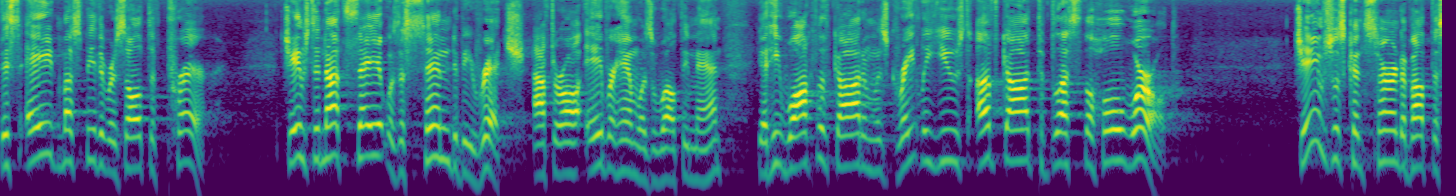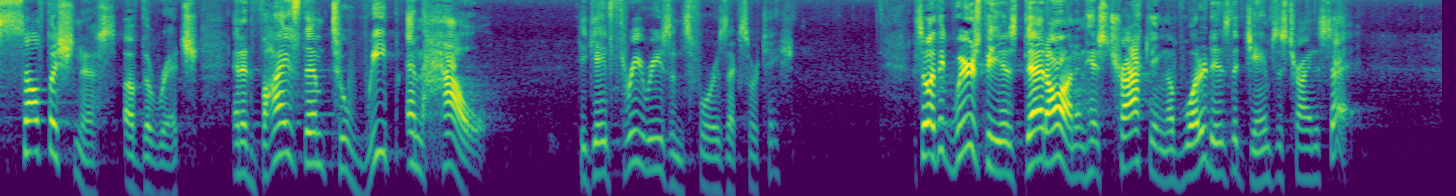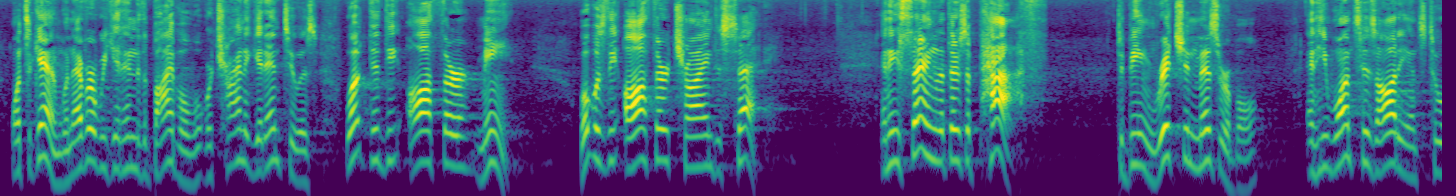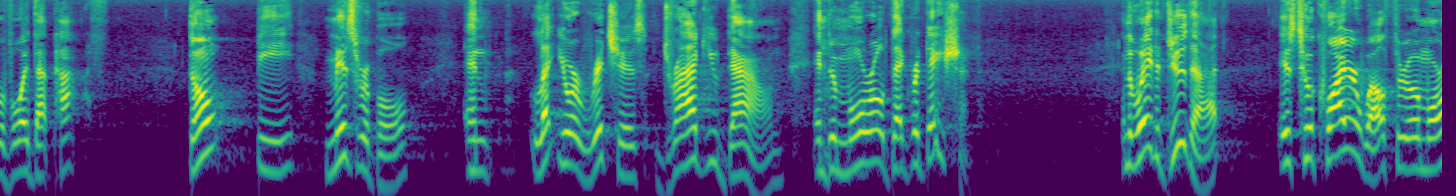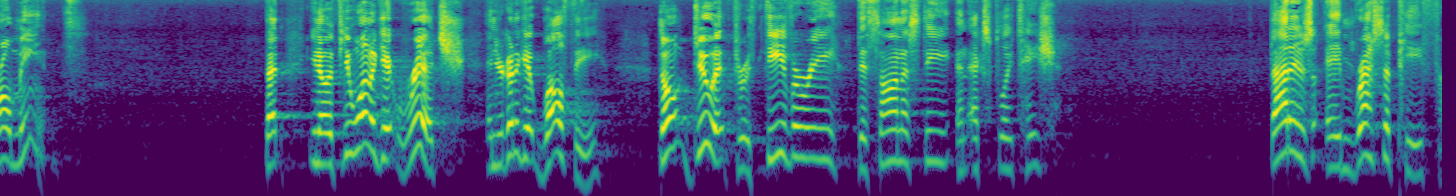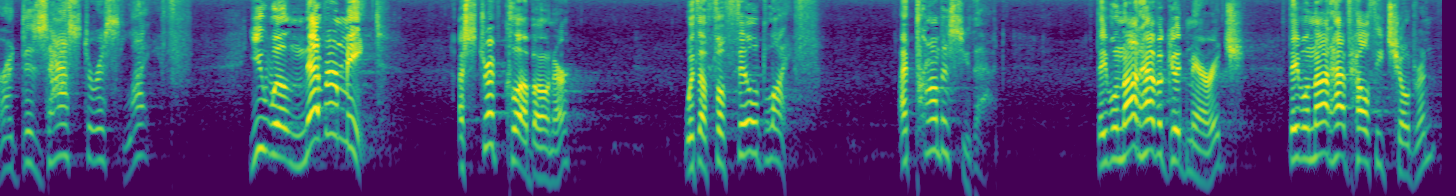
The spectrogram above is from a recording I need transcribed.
this aid must be the result of prayer. James did not say it was a sin to be rich. After all, Abraham was a wealthy man, yet he walked with God and was greatly used of God to bless the whole world. James was concerned about the selfishness of the rich and advised them to weep and howl. He gave three reasons for his exhortation. So I think Wiersbe is dead on in his tracking of what it is that James is trying to say. Once again, whenever we get into the Bible, what we're trying to get into is what did the author mean? What was the author trying to say? And he's saying that there's a path to being rich and miserable, and he wants his audience to avoid that path. Don't be miserable and let your riches drag you down into moral degradation. And the way to do that is to acquire wealth through immoral means. That, you know, if you want to get rich and you're going to get wealthy, don't do it through thievery, dishonesty, and exploitation. That is a recipe for a disastrous life. You will never meet a strip club owner with a fulfilled life. I promise you that. They will not have a good marriage. They will not have healthy children.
